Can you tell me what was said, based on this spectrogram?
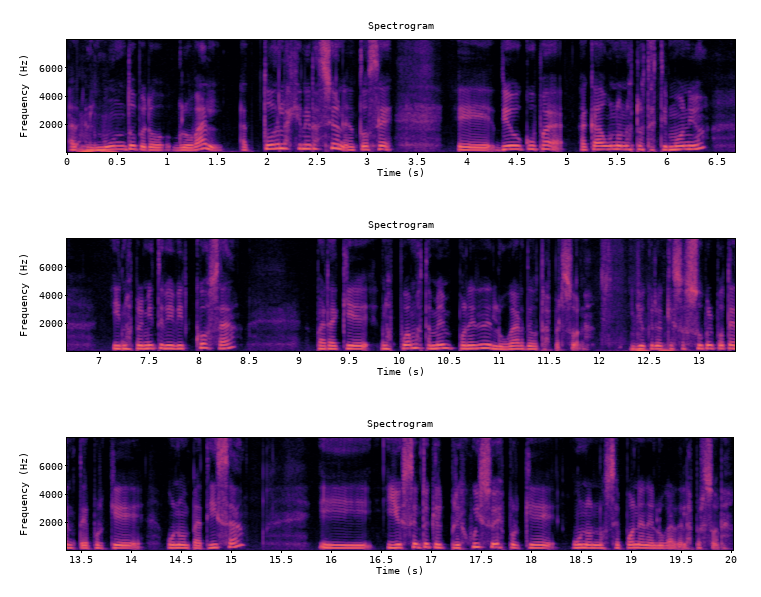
al mundo, pero global, a todas las generaciones. Entonces, eh, Dios ocupa a cada uno de nuestros testimonios y nos permite vivir cosas para que nos podamos también poner en el lugar de otras personas. Y yo creo que eso es súper potente porque uno empatiza y, y, yo siento que el prejuicio es porque uno no se pone en el lugar de las personas.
